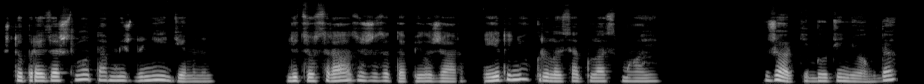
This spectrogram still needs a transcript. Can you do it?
что произошло там между ней и демоном. Лицо сразу же затопил жар, и это не укрылось от глаз Майи. Жаркий был денек, да?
